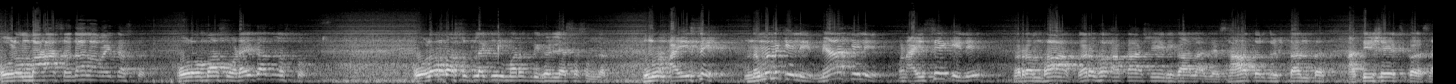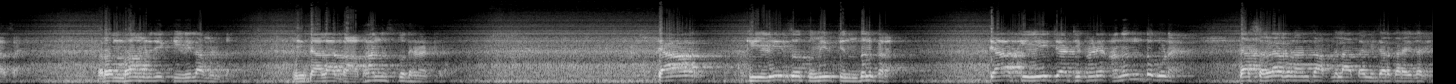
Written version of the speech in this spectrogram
ओळंबा हा सदा लावायचा असतो. ओळंबा सोडायचाच नसतो. ओळंबा सुटला की इमारत बिघडली असं समजत. म्हणून ऐसे नमन केले म्या केले पण ऐसे केले रंभा गर्भ आकाशे निघाला. जैसा हा तर दृष्टांत अतिशयच कळसाचा आहे. रंभा म्हणजे केळीला म्हणतात. त्याला गाभा नसतो ध्यानात ठेवा. त्या केळीचं तुम्ही चिंतन करा. त्या केळीच्या ठिकाणी अनंत गुण आहे. त्या सगळ्या गुणांचा आपल्याला आता विचार करायचा नाही.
